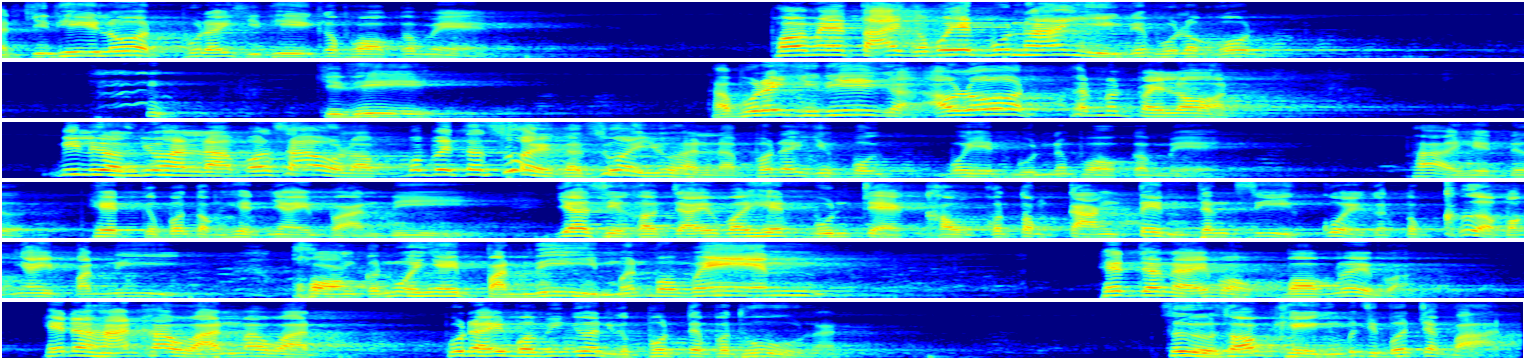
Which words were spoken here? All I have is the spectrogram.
อันขี้ที่โลดผู้ใดขี้ที่ก็พอก็แม่พ่อแม่ตายก็บ่เฮ็ดบุญหาอีกเด้ผู้ละคนขี้ที่ถ้าผู้ใดขี้ที่ก็เอาโลดคันมันไปรอด มีเรื่องอยู่หันล่ะบ่เศร้าหรอกบ่เป็นตาช่วยก็ช่วยอยู่หันล่ะเพราะได้คือบ่บ่เฮ็ดบุญนำพ่อกับแม่ผ้าเฮ็ดเด้อเฮ็ดก็บ่ต้องเฮ็ดใหญ่ปานนี้ อย่าสิเข้าใจว่าเฮ็ดบุญแจกเขาก็ต้องกางเต้นจังซี่กล้วยก็ต้องเครือบักใหญ่ปานนี้ของก็น่วยใหญ่ปานนี้มันบ่แมนเฮ็ดจังไหนบอกบอกเลยว่าเฮ็ดอาหารข้าวหวานมาวัด ผู้ใดบ่มีเงินก็ปนแต่ปลาทูนั่นซื้อสองเข่งมันสิเบิดจักบาท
